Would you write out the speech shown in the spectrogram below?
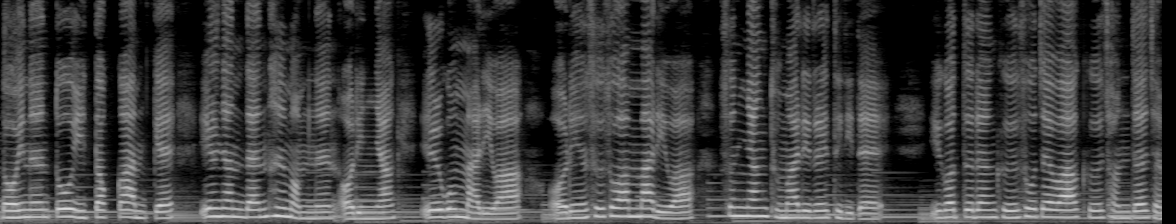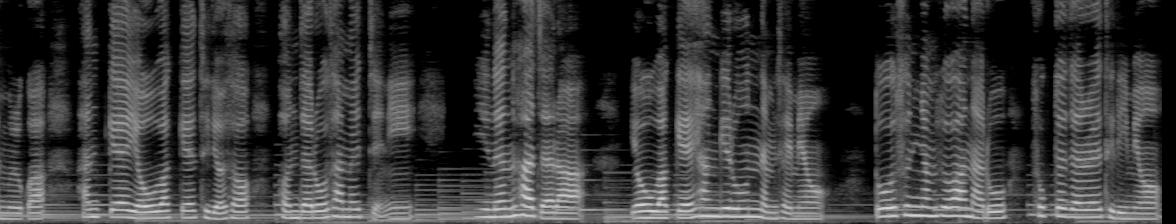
너희는 또 이 떡과 함께 1년 된 흠 없는 어린 양 일곱 마리와 어린 수소 한 마리와 순양 두 마리를 드리되 이것들은 그 소재와 그 전제 제물과 함께 여호와께 드려서 번제로 삼을지니 이는 화제라. 여호와께 향기로운 냄새며 또 순염소 하나로 속죄제를 드리며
